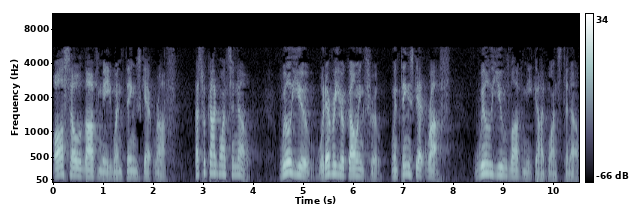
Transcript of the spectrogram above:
also love me when things get rough? That's what God wants to know. Will you, whatever you're going through, when things get rough, will you love me? God wants to know.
